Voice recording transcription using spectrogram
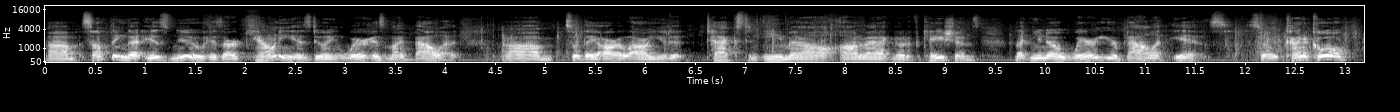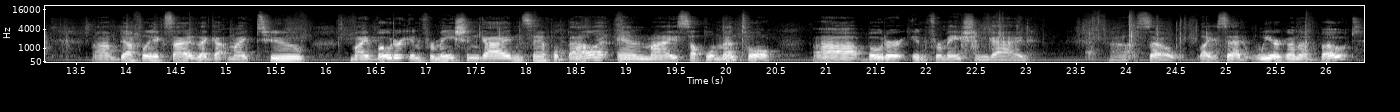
Um, something that is new is our county is doing Where is My Ballot? Um, so they are allowing you to text and email automatic notifications letting you know where your ballot is. So kind of cool. I'm definitely excited. I got my two, my voter information guide and sample ballot and my supplemental uh, voter information guide. Uh, so like I said, we are going to vote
